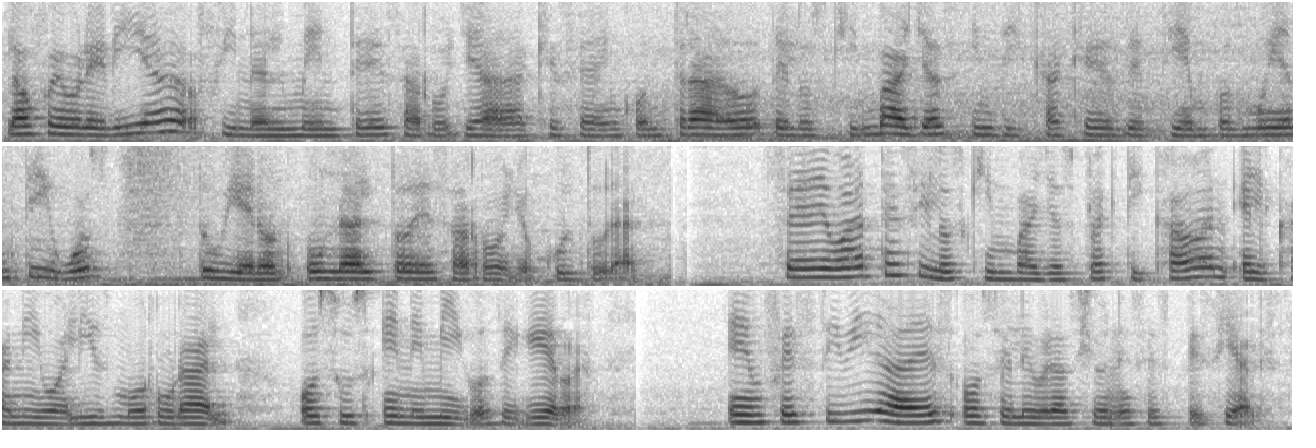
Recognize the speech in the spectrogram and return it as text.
La orfebrería finalmente desarrollada que se ha encontrado de los quimbayas indica que desde tiempos muy antiguos tuvieron un alto desarrollo cultural. Se debate si los quimbayas practicaban el canibalismo rural o sus enemigos de guerra en festividades o celebraciones especiales.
